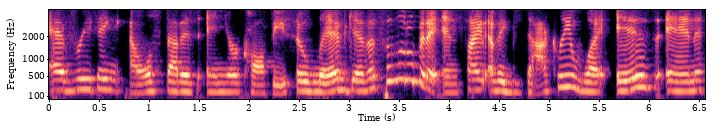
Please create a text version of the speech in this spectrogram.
everything else that is in your coffee. So, Liv, give us a little bit of insight of exactly what is in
